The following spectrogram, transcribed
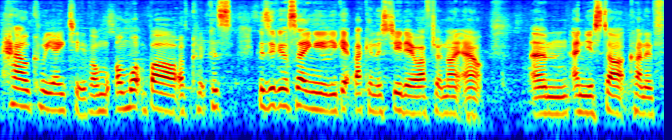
how creative, on, on what bar of, because if you're saying you, you get back in the studio after a night out um, and you start kind of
